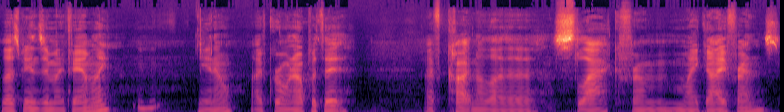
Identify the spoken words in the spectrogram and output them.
lesbians in my family. Mhm. You know, I've grown up with it. I've caught a lot of slack from my guy friends.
